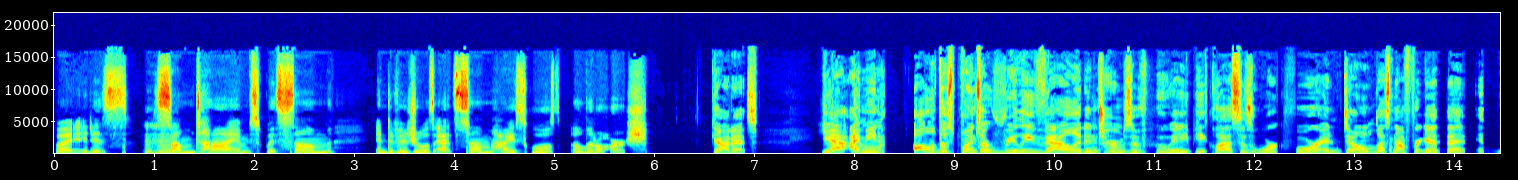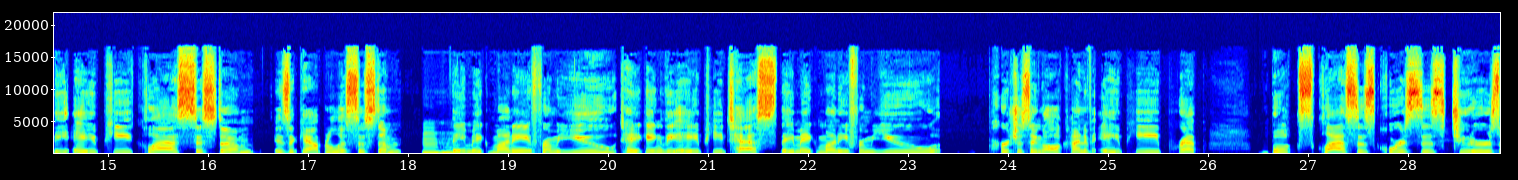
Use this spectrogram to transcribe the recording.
but it is Mhm. sometimes with some individuals at some high schools a little harsh. Got it. Yeah, I mean, all of those points are really valid in terms of who AP classes work for and don't. Let's not forget that the AP class system is a capitalist system. Mm-hmm. They make money from you taking the AP tests. They make money from you purchasing all kind of AP prep books, classes, courses, tutors,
